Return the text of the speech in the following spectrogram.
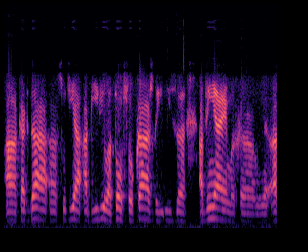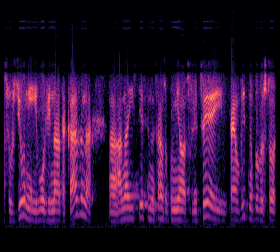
когда судья объявил о том, что каждый из обвиняемых осужденный, его вина доказана, а, она, естественно, сразу поменялась в лице, и прям видно было, что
